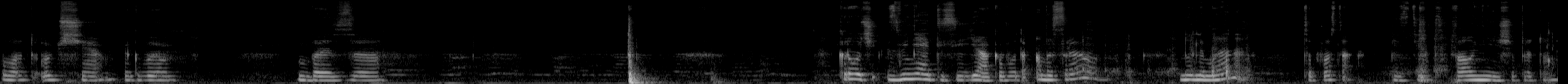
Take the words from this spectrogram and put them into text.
От, взагалі, якби без. е, Коротше, звиняйтеся, я кого-то обосрала. Ну для мене це просто піздець. Повніше при тому.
